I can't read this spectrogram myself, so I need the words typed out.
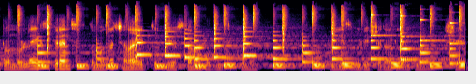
ಹೋಗ್ಬಿಟ್ಟು ಒಂದೊಳ್ಳೆ ಎಕ್ಸ್ಪೀರಿಯನ್ಸ್ ತುಂಬ ಚೆನ್ನಾಗಿತ್ತು ದೇವಸ್ಥಾನಕ್ಕೆ ಹೋಗಿದ್ದಕ್ಕೂ. ಪ್ಲೀಸ್ ವಿಡಿಯೋ ಇಷ್ಟ ಲೈಕ್ ಮಾಡಿ ಶೇರ್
